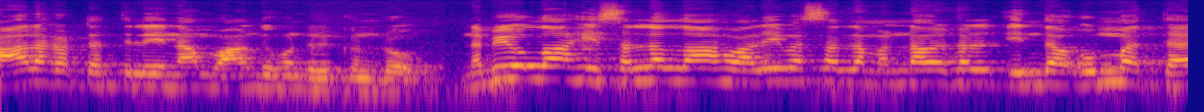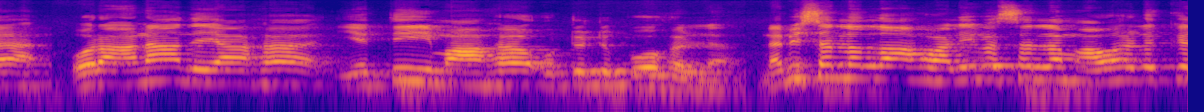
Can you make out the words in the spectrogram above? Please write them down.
காலகட்டத்திலே நாம் வாழ்ந்து கொண்டிருக்கின்றோம். நபியுல்லாஹி சல்லல்லாஹு அலைவசல்லம் அன்னவர்கள் இந்த உம்மத்தை ஒரு அனாதையாக எத்தியுமாக விட்டுட்டு போகல. நபி சல்லல்லாஹு அலைவசல்லம் அவர்களுக்கு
